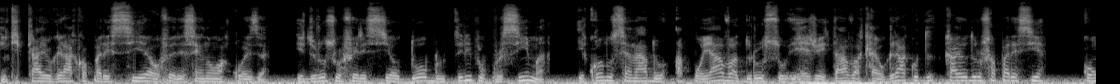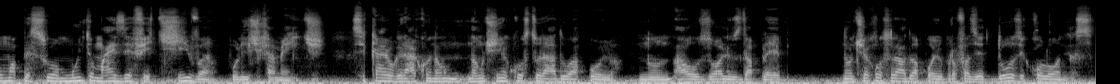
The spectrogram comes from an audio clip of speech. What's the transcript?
em que Caio Graco aparecia oferecendo uma coisa e Drusso oferecia o dobro, o triplo por cima, E quando o Senado apoiava Druso e rejeitava Caio Graco, Caio Druso aparecia como uma pessoa muito mais efetiva politicamente. Se Caio Graco não, não tinha costurado o apoio no, aos olhos da plebe, não tinha costurado o apoio para fazer 12 colônias,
